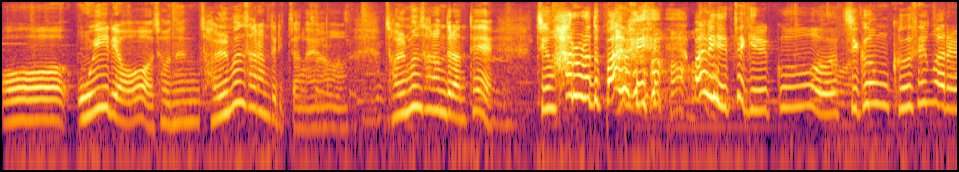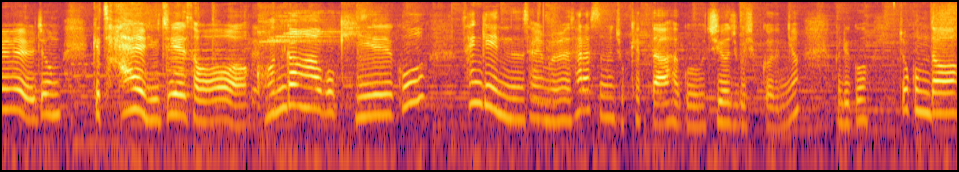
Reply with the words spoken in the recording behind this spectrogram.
어, 오히려 저는 젊은 사람들 있잖아요. 맞아요, 맞아요. 젊은 사람들한테 음. 지금 하루라도 빨리 빨리 이 책 읽고. 지금 그 생활을 좀 이렇게 잘 유지해서 네. 건강하고 길고 생기 있는 삶을 살았으면 좋겠다 하고 쥐어주고 싶거든요. 그리고 조금 더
